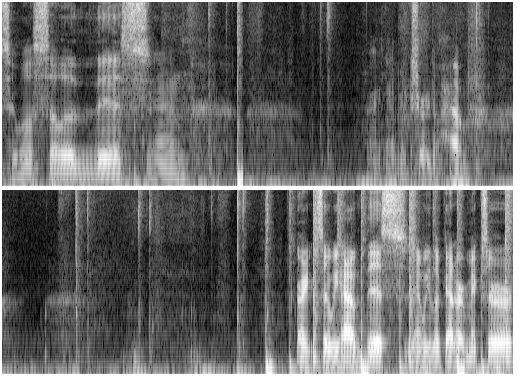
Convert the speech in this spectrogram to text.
So we'll solo this and all right, make sure I don't have. All right, so we have this and we look at our mixer.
